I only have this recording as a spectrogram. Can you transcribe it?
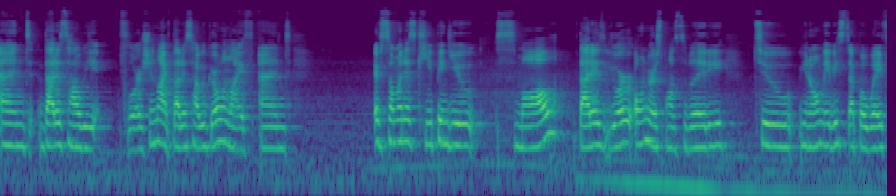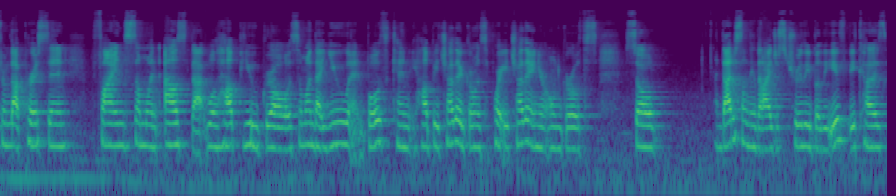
And that is how we flourish in life. That is how we grow in life. And if someone is keeping you small that is your own responsibility to you know maybe step away from that person find someone else that will help you grow, someone that you and both can help each other grow and support each other in your own growths. So that is something that I just truly believe because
